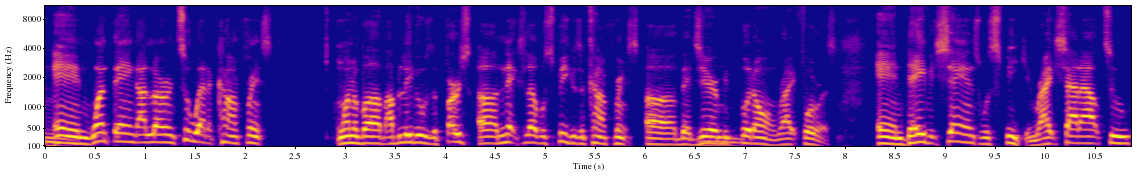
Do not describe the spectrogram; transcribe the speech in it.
Mm. And one thing I learned too at a conference, one of uh, I believe it was the first uh, next level speakers of conference uh, that Jeremy mm. put on right for us. And David Shands was speaking, right? Shout out to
